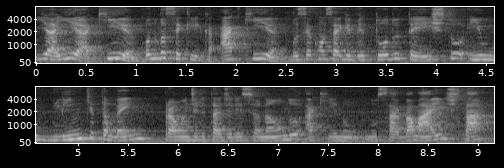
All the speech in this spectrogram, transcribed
e aí aqui, quando você clica aqui, você consegue ver todo o texto e o link também para onde ele está direcionando aqui no, no Saiba Mais, tá?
